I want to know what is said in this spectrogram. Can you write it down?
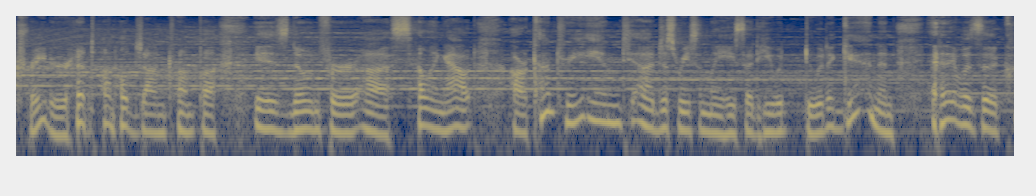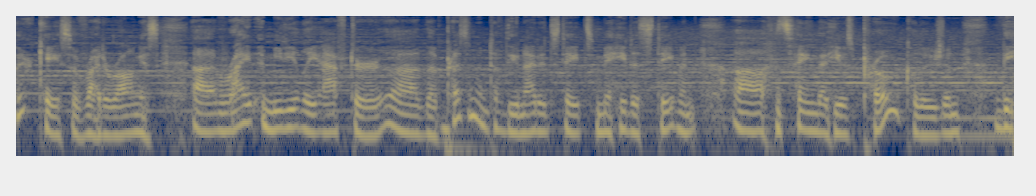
traitor, Donald John Trump, uh, is known for uh, selling out our country. And uh, recently he said he would do it again. And, and it was a clear case of right or wrong, is uh, right immediately after uh, the President of the United States made a statement uh, saying that he was pro collusion, the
